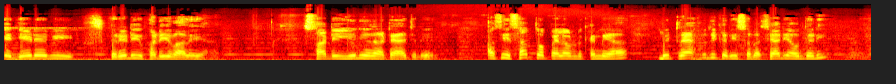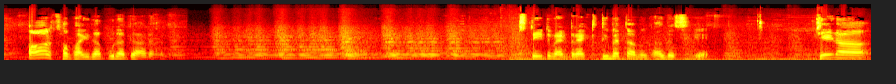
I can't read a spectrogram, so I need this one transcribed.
ਕਿ ਜਿਹੜੇ ਵੀ ਰੇੜੀ ਫੜੀ ਵਾਲੇ ਆ, ਸਾਡੀ ਯੂਨੀਅਨ ਅਟੈਚ ਨੇ, ਅਸੀਂ ਸਭ ਤੋਂ ਪਹਿਲਾਂ ਉਹਨੂੰ ਕਹਿੰਦੇ ਆ ਵੀ ਟ੍ਰੈਫਿਕ ਦੀ ਕਦੀ ਸਮੱਸਿਆ ਨਹੀਂ ਆਉਂਦੀ ਨਹੀਂ ਔਰ ਸਫ਼ਾਈ ਦਾ ਪੂਰਾ ਧਿਆਨ ਰੱਖਣਾ। ਸਟੇਟ ਵੈਂਟ ਡਾਇਰੈਕਟ ਦੀ ਮੈਂ ਤੁਹਾਨੂੰ ਗੱਲ ਦੱਸੀ ਹੈ। ਜਿਹੜਾ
